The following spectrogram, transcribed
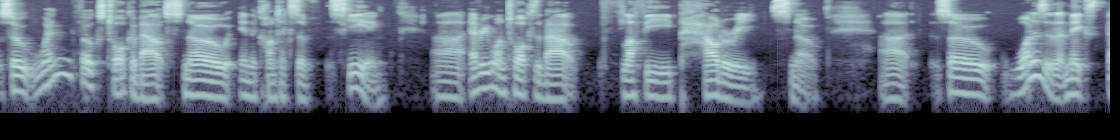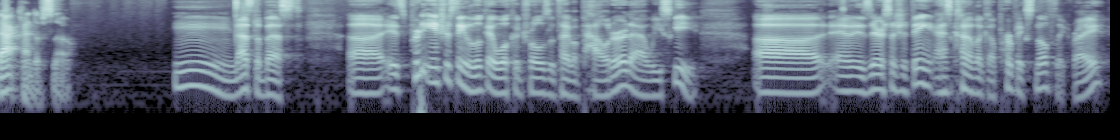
So when folks talk about snow in the context of skiing, uh, everyone talks about fluffy, powdery snow. Uh, so what is it that makes that kind of snow? Mm, that's the best uh, it's pretty interesting to look at what controls the type of powder that we ski. Uh, and is there such a thing as kind of like a perfect snowflake, right?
